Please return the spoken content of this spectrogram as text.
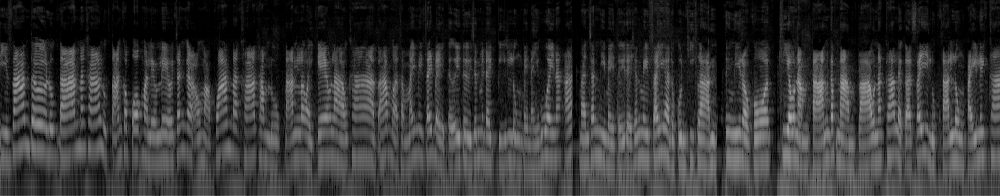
ที่สามเธอลูกตาลนะคะ ลูกตาลเขาปอกมาเร็วๆฉันก็เอามาคว้านนะคะทำลูกตาลลอยแก้วลาวค่ะถามว่าทำไมไม่ใส่ใบเตยเธอฉันไม่ได้ปีนลงไปในห้วยนะคะบ้านฉันมีใบเตยแต่ฉันไม่ใส่ค่ะทุกคนขี้คลานซึ่งนี้เราก็เคี่ยวน้ำตาลกับน้ำเปล่านะคะ แล้วก็ใส่ลูกตาลลงไปเลยค่ะ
